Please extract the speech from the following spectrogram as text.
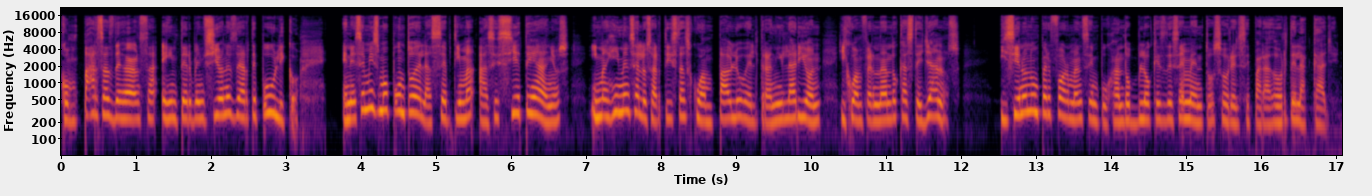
comparsas de danza e intervenciones de arte público. En ese mismo punto de la séptima, hace siete años, imagínense a los artistas Juan Pablo Beltrán y Larión y Juan Fernando Castellanos hicieron un performance empujando bloques de cemento sobre el separador de la calle.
